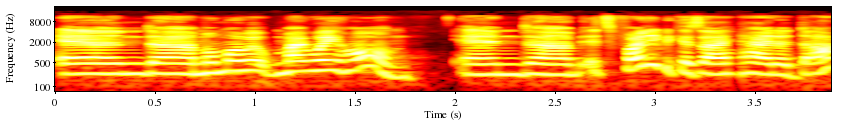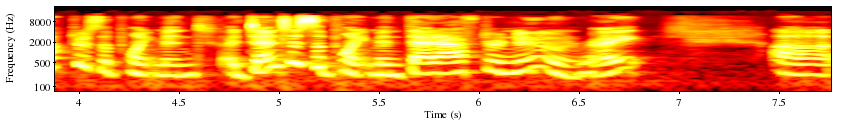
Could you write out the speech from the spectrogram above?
And um, I'm on my, my way home. And um, it's funny because I had a doctor's appointment, a dentist appointment that afternoon, right? Uh,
